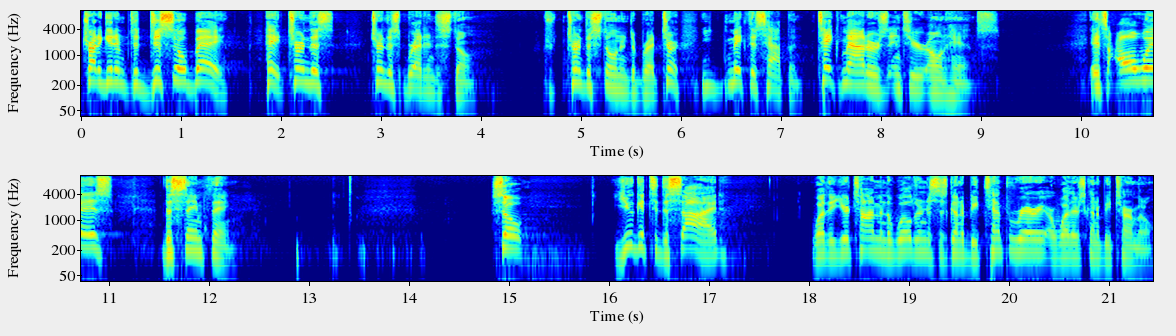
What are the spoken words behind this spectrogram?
Try to get him to disobey. Hey, turn this, turn this bread into stone. Turn the stone into bread. Turn, make this happen. Take matters into your own hands. It's always the same thing. So you get to decide whether your time in the wilderness is going to be temporary or whether it's going to be terminal.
